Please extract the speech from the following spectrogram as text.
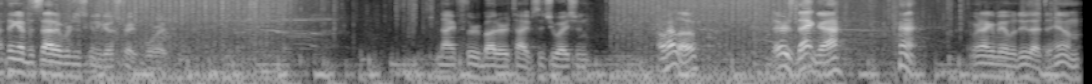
I think I've decided we're just gonna go straight for it. Knife through butter type situation. Oh, hello. There's that guy. Huh. We're not gonna be able to do that to him.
